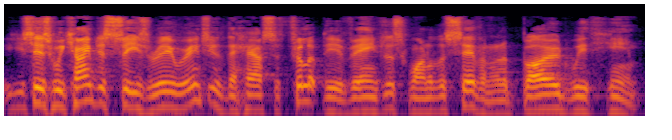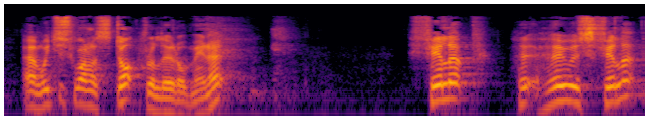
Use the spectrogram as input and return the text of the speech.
He says, We came to Caesarea, we entered the house of Philip the evangelist, one of the seven, and abode with him. And we just want to stop for a little minute. Philip, who was Philip?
